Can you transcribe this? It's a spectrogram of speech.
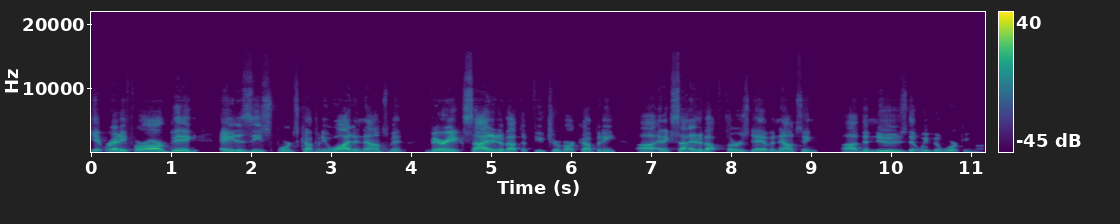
get ready for our big A to Z Sports company wide announcement. Very excited about the future of our company, uh, and excited about Thursday of announcing uh, the news that we've been working on.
